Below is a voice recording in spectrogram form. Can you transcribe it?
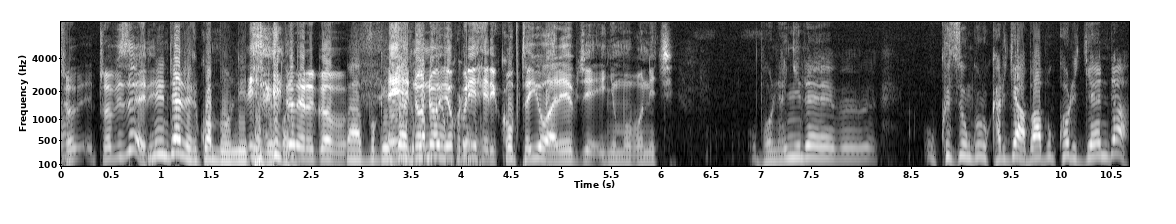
Tro- trovizeri? Ni indorerwamo ni indorerwamo. Bavuga Eh, indorerwamo noneho yo yo kuri helicopter iyo warebye inyuma ubona iki? Ubona nyine eh, uko izunguruka ryaba uko rigenda?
